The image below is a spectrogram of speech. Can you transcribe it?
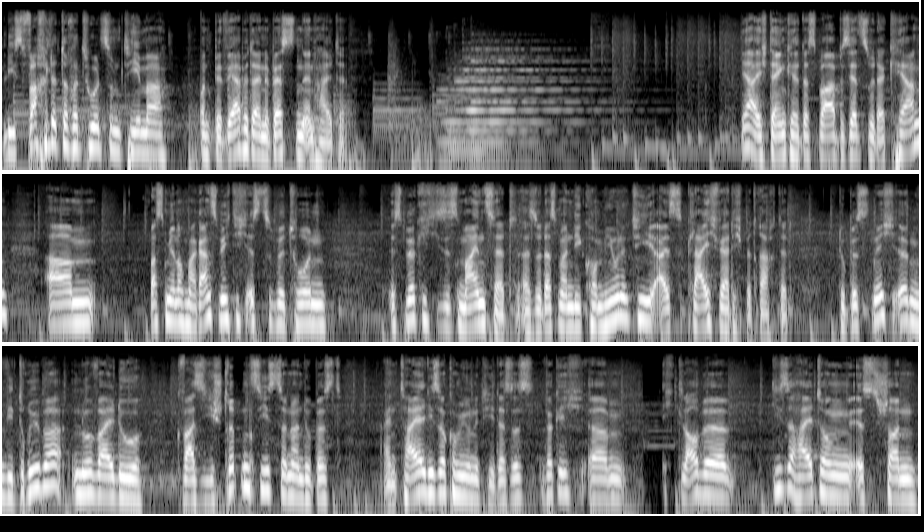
lies Fachliteratur zum Thema und bewerbe deine besten Inhalte. Ja, ich denke, das war bis jetzt so der Kern. Ähm, was mir nochmal ganz wichtig ist zu betonen, ist wirklich dieses Mindset, also dass man die Community als gleichwertig betrachtet. Du bist nicht irgendwie drüber, nur weil du quasi die Strippen ziehst, sondern du bist ein Teil dieser Community. Das ist wirklich, ähm, ich glaube, diese Haltung ist schon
